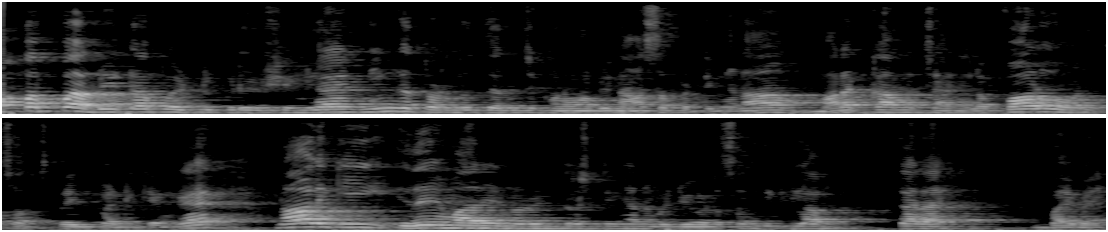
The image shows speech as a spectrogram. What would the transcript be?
அப்பப்போ அப்டேட்டாக போயிட்டு இருக்கக்கூடிய விஷயங்களை நீங்கள் தொடர்ந்து தெரிஞ்சுக்கணும் அப்படின்னு ஆசைப்பட்டீங்கன்னா மறக்காமல் சேனலை ஃபாலோ ஒன் சப்ஸ்கிரைப் பண்ணிக்கோங்க. நாளைக்கு இதே மாதிரி இன்னொரு இன்ட்ரெஸ்டிங்கான வீடியோட சந்திக்கலாம். தர பை பை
